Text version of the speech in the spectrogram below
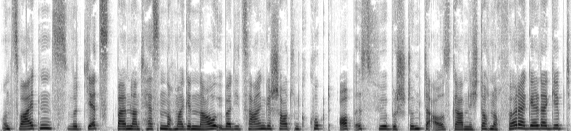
und zweitens wird jetzt beim Land Hessen nochmal genau über die Zahlen geschaut und geguckt, ob es für bestimmte Ausgaben nicht doch noch Fördergelder gibt.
